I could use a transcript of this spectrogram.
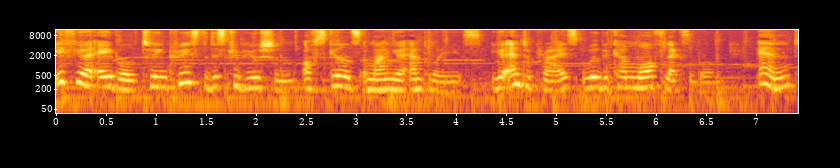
If you are able to increase the distribution of skills among your employees, your enterprise will become more flexible. And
